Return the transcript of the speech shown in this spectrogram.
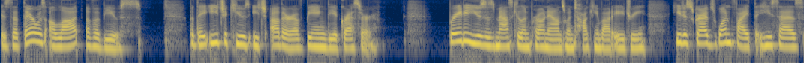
is that there was a lot of abuse, but they each accuse each other of being the aggressor. Brady uses masculine pronouns when talking about Adree. He describes one fight that he says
